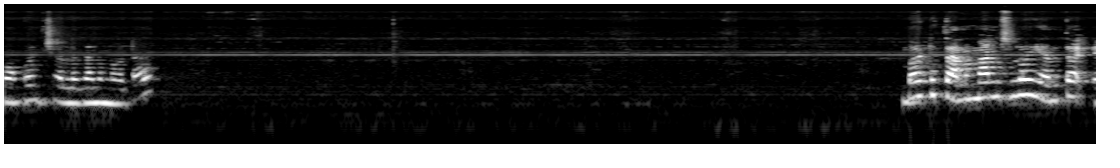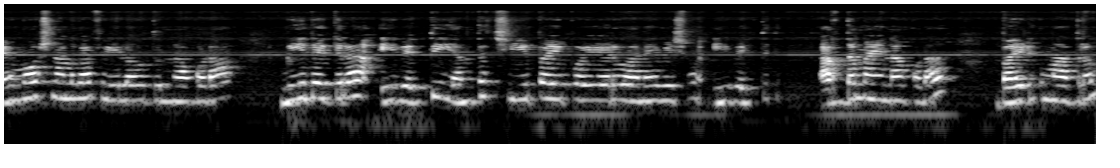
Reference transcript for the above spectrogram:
ముఖం చల్లదనమాట. బట్ తన మనసులో ఎంత ఎమోషనల్గా ఫీల్ అవుతున్నా కూడా మీ దగ్గర ఈ వ్యక్తి ఎంత చీప్ అయిపోయారు అనే విషయం ఈ వ్యక్తికి అర్థమైనా కూడా బయటకు మాత్రం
